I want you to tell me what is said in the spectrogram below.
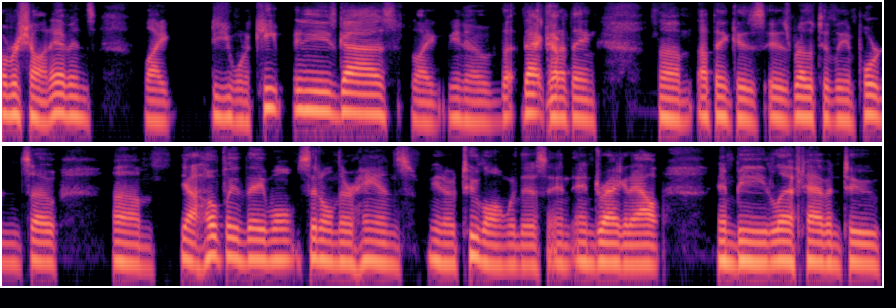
or Rashaan Evans, like do you want to keep any of these guys? Like, you know, that that kind yep. of thing. Um, I think is is relatively important. So, um, yeah, hopefully they won't sit on their hands, you know, too long with this and and drag it out and be left having to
